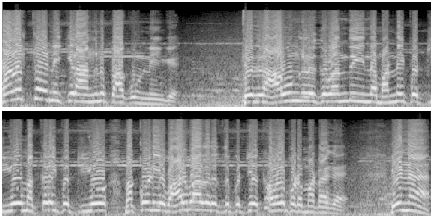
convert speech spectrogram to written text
களத்தில் நிற்கிறாங்கன்னு பார்க்கணும் நீங்கள் தெரியல அவங்களுக்கு வந்து இந்த மண்ணை பற்றியோ மக்களை பற்றியோ மக்களுடைய வாழ்வாதாரத்தை பற்றியோ கவலைப்பட மாட்டாங்க. என்ன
